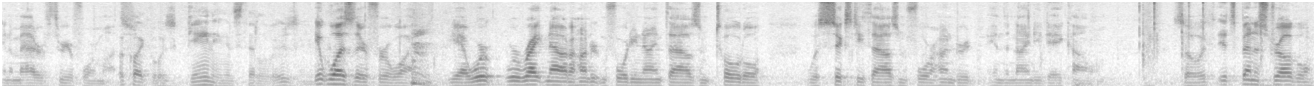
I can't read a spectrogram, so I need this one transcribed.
in a matter of three or four months. Looked like it was gaining instead of losing. It was there for a while. Yeah, we're, we're right now at hundred and forty-nine thousand total, with sixty thousand four hundred in the ninety-day column. So it, it's been a struggle.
